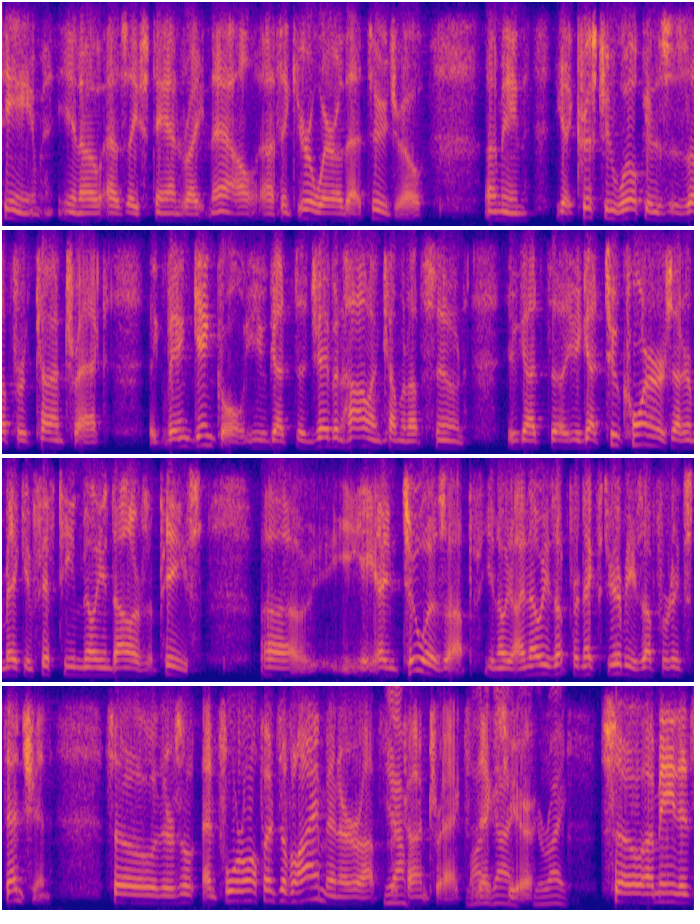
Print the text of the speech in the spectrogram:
team, you know, as they stand right now. I think you're aware of that too, Joe. I mean, you got Christian Wilkins is up for contract. Van Ginkel, you've got uh, Jevon Holland coming up soon. You've got uh, you got two corners that are making fifteen million dollars apiece. Uh, and Tua's up. You know, I know he's up for next year, but he's up for an extension. So there's a, and four offensive linemen are up Yeah. for contract A next year. You're right. So I mean, it's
